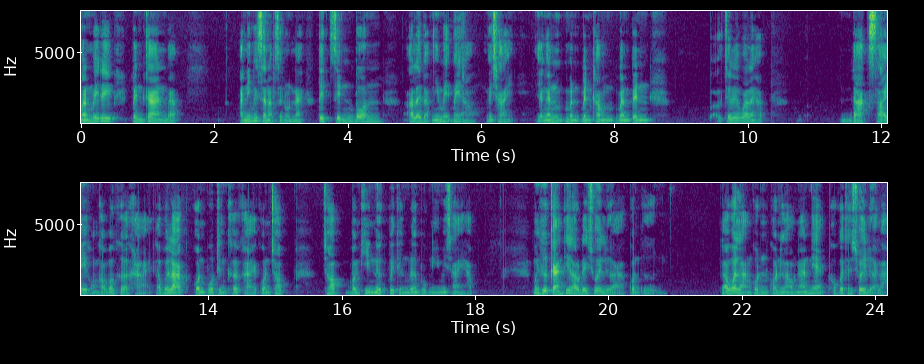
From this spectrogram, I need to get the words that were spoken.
มันไม่ได้เป็นการแบบ อันนี้ไม่สนับสนุนนะ ติดสินบนอะไรแบบนี้ไม่ไม่เอาไม่ใช่ อย่างนั้นมันเป็นคำมันเป็นจะเรียกว่าอะไรครับดาร์กไซด์ของคำว่าเครือข่าย แล้วเวลาคนพูดถึงเครือข่ายคนชอบชอบบางทีนึกไปถึงเรื่องพวกนี้ไม่ใช่ครับ มันคือการที่เราได้ช่วยเหลือคนอื่น แล้วว่าหลังคนคนเหล่านั้นเนี่ยเขาก็จะช่วยเหลือเรา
